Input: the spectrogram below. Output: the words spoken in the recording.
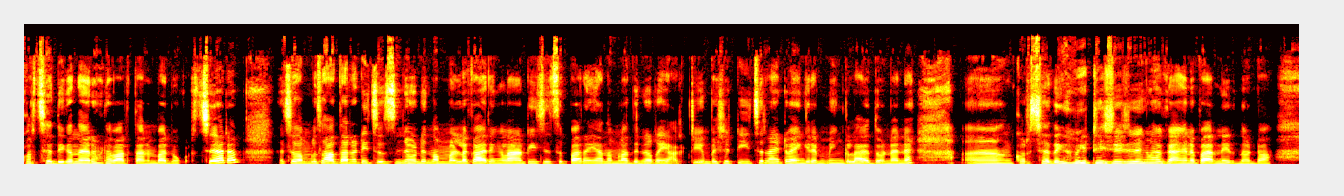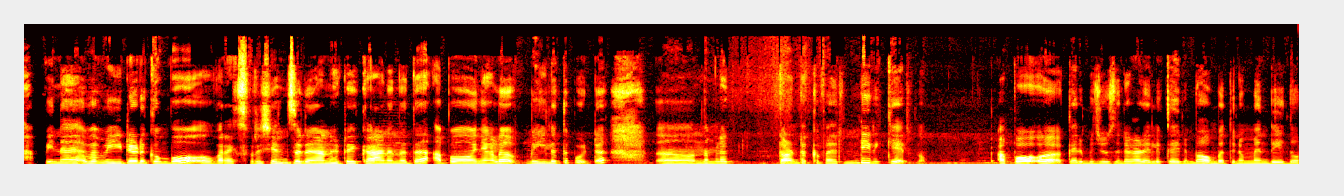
കുറച്ചധികം നേരം അവിടെ വർത്താനം പറഞ്ഞു. കുറച്ച് നേരം വെച്ചാൽ നമ്മൾ സാധാരണ ടീച്ചേഴ്സിനോട് നമ്മളുടെ കാര്യങ്ങളാണ് ടീച്ചേഴ്സ് പറയുക നമ്മൾ അതിന് റിയാക്ട് ചെയ്യും. പക്ഷേ ടീച്ചറിനായിട്ട് ഭയങ്കര മിങ്കിളായതുകൊണ്ട് തന്നെ കുറച്ചധികം വീട്ടിൽ വിശേഷങ്ങളൊക്കെ അങ്ങനെ പറഞ്ഞിരുന്നു കേട്ടോ. പിന്നെ ഇപ്പം വീഡിയോ എടുക്കുമ്പോൾ ഓവർ എക്സ്പ്രഷൻസ് ഇടുകയാണ് കേട്ടോ ഈ കാണുന്നത്. അപ്പോൾ ഞങ്ങൾ വെയിലത്ത് പോയിട്ട് നമ്മൾ തൊണ്ടൊക്കെ വരണ്ടിരിക്കുകയായിരുന്നു അപ്പോൾ കരിമ്പ് ജ്യൂസിന്റെ കടയിൽ കരിമ്പ് ഉമ്മ എന്ത് ചെയ്തു?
